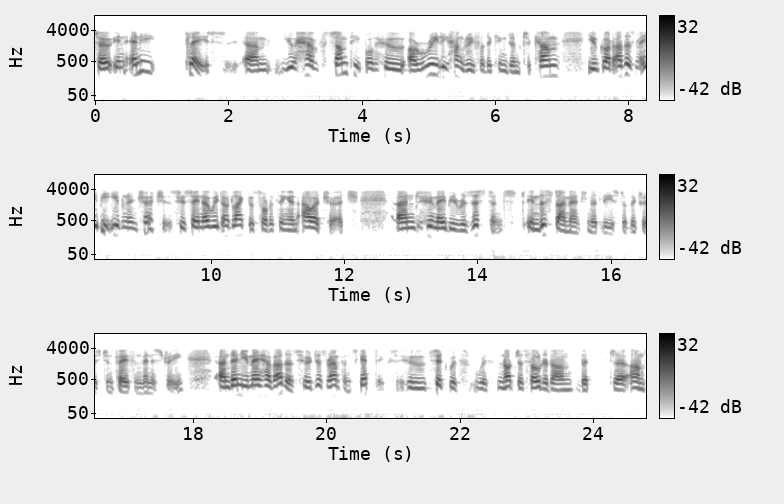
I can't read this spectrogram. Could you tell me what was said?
So, in any place, um, you have some people who are really hungry for the kingdom to come. You've got others, maybe even in churches, who say, no, we don't like this sort of thing in our church, and who may be resistant, in this dimension at least, of the Christian faith and ministry. And then you may have others who are just rampant skeptics, who sit with, with not just folded arms, but uh, arms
